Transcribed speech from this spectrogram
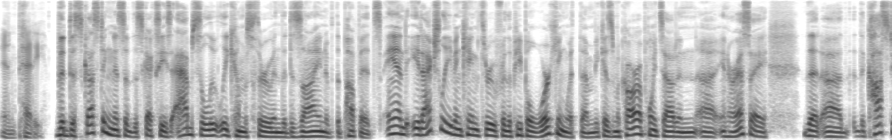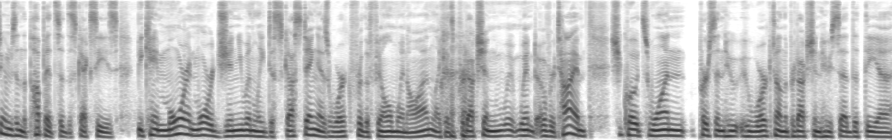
and petty. The disgustingness of the Skeksis absolutely comes through in the design of the puppets, and it actually even came through for the people working with them because McAra points out in uh, in her essay that uh, the costumes and the puppets of the Skeksis became more and more genuinely disgusting as work for the film went on, like as production w- went over time. She quotes one person who who worked on the production who said that the uh,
